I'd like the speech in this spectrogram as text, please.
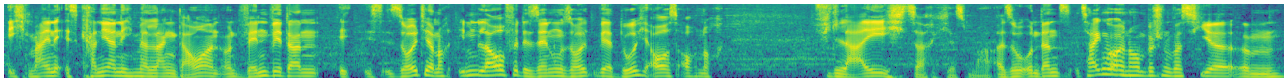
ich meine, es kann ja nicht mehr lang dauern. Und wenn wir dann, es sollte ja noch im Laufe der Sendung, sollten wir durchaus auch noch vielleicht, sag ich jetzt mal. Also, und dann zeigen wir euch noch ein bisschen, was hier, ähm,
